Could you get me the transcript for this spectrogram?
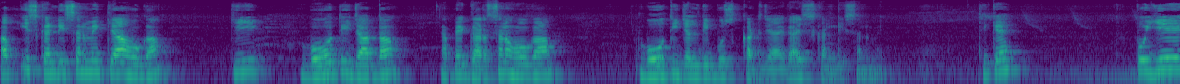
अब इस कंडीशन में क्या होगा कि बहुत ही ज़्यादा यहाँ पे घर्षण होगा। बहुत ही जल्दी बुश कट जाएगा इस कंडीशन में। ठीक है? तो ये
